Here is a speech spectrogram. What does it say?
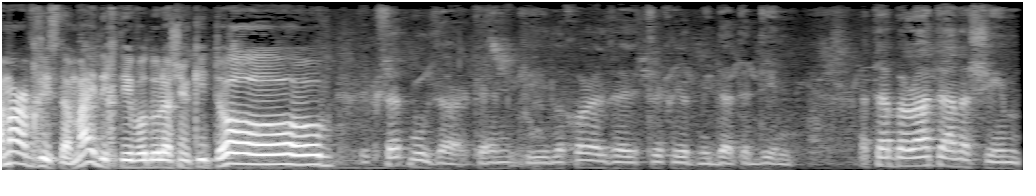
אמר רב חיסדא, מאי דכתיב הודו להשם כי טוב? זה קצת מוזר, כן? כי לכאורה זה צריך להיות מידת הדין. אתה בראת אנשים,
